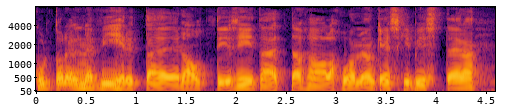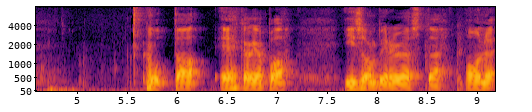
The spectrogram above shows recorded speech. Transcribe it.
kun todellinen viihdyttäjä ja nauttii siitä, että saa olla huomion keskipisteenä. Mutta ehkä jopa isompi ryöstö on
